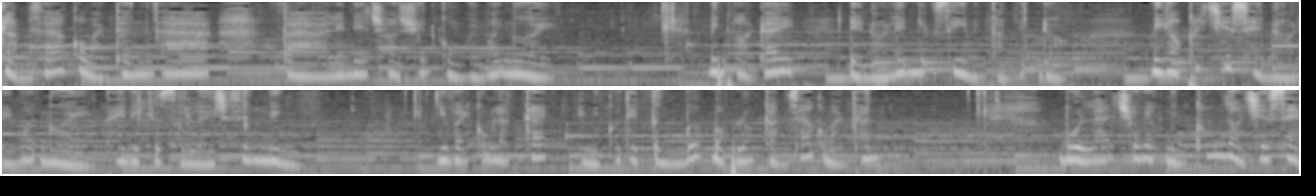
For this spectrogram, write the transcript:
cảm giác của bản thân ra và lên đây trò chuyện cùng với mọi người mình ở đây để nói lên những gì mình cảm nhận được. Mình học cách chia sẻ nó đến mọi người thay vì cứ giữ lấy cho riêng mình. Như vậy cũng là cách để mình có thể từng bước bộc lộ cảm giác của bản thân. Bù lại cho việc mình không giỏi chia sẻ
